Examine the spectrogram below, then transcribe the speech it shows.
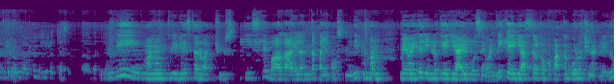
రెండు రోజులు అయితే నీరు వచ్చేస్తుంది ఇది మనం త్రీ డేస్ తర్వాత చూసి తీస్తే బాగా ఆయిల్ అంతా పైకి వస్తుంది. ఇప్పుడు మనం మేమైతే దీంట్లో కేజీ ఆయిల్ పోసామండి కేజీ అస్సలు ఒక పక్కకు కూడా వచ్చినట్లేదు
